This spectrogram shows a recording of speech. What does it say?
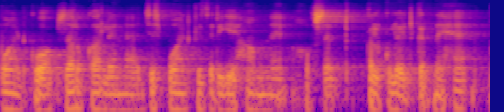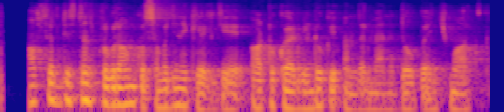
پوائنٹ کو آبزرو کر لینا ہے، جس پوائنٹ کے ذریعے ہم نے آف سیٹ کیلکولیٹ کرنے ہیں۔ آف سیٹ ڈسٹنس پروگرام کو سمجھنے کے لیے آٹو کیڈ ونڈو کے اندر میں نے دو benchmark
